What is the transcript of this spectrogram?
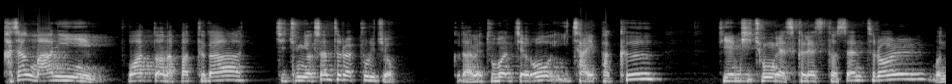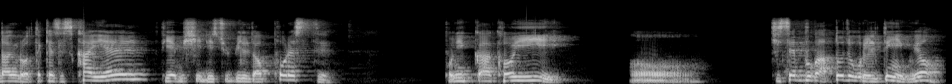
가장 많이 보았던 아파트가 지충역 센트럴 푸르죠. 그 다음에 두 번째로 2차 아이파크, DMC 중흥 에스컬레스터 센트럴, 원당 롯데캐슬 스카이엘, DMC 리슈빌더 포레스트. 보니까 거의, 어, 지센프가 압도적으로 1등이고요.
